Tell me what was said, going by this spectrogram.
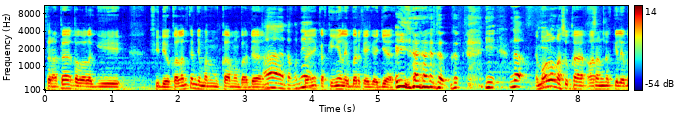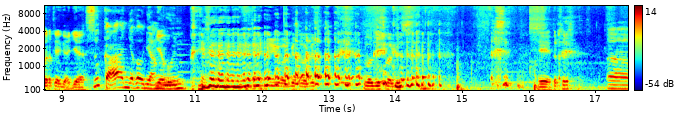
Ternyata kalau lagi video callan kan cuma muka sama badan. ah takutnya Ternyata kakinya lebar kayak gajah. iya takut Ih, nggak Emang lo nggak suka orang kaki lebar kayak gajah? suka aja kalau Ya, dianggun bagus bagus bagus bagus. Iya terus terus. Eh,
